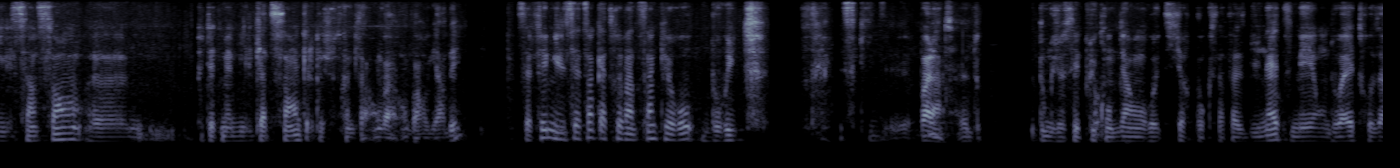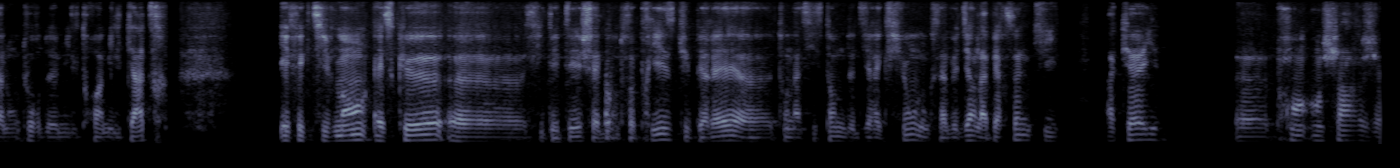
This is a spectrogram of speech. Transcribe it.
1500, euh, peut-être même 1400, quelque chose comme ça. On va, on va regarder. Ça fait 1785 euros brut. Ce qui, voilà. Donc, je sais plus combien on retire pour que ça fasse du net, mais on doit être aux alentours de 1003, 1004. Effectivement, est-ce que euh, si tu étais chef d'entreprise, tu paierais euh, ton assistante de direction? Donc, ça veut dire la personne qui accueille, euh, prend en charge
